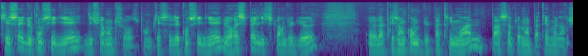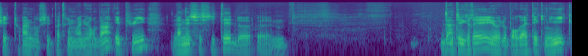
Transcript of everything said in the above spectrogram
qui essaye de concilier différentes choses. Par exemple, qui essaie de concilier le respect de l'histoire du lieu, euh, la prise en compte du patrimoine, pas simplement le patrimoine architectural, mais aussi le patrimoine urbain, et puis la nécessité de euh, d'intégrer euh, le progrès technique,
